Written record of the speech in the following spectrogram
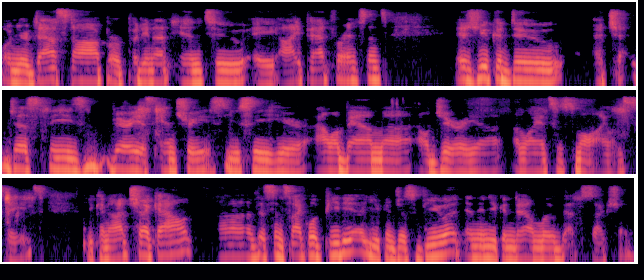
on your desktop or putting it into a iPad, for instance, is you could do just these various entries you see here, Alabama, Algeria, Alliance of Small Island States. You cannot check out uh, this encyclopedia. You can just view it, and then you can download that section.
